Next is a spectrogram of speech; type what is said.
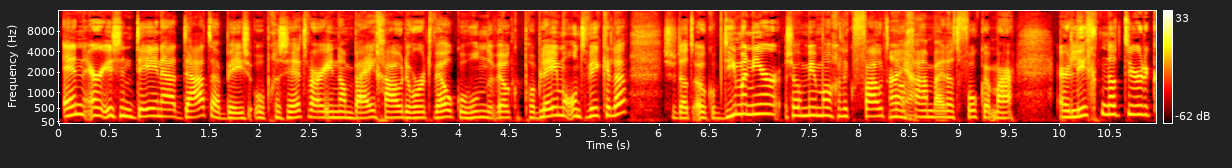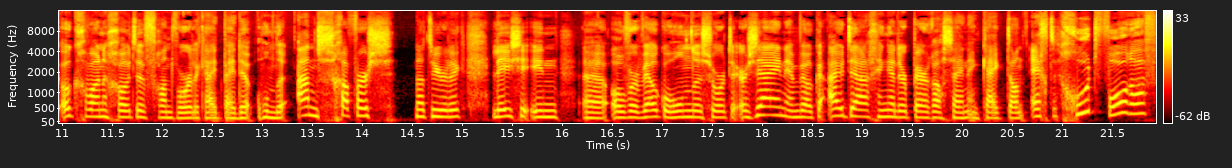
En er is een DNA-database opgezet waarin dan bijgehouden wordt welke honden welke problemen ontwikkelen. Zodat ook op die manier zo min mogelijk fout kan Ah, ja. gaan bij dat fokken. Maar er ligt natuurlijk ook gewoon een grote verantwoordelijkheid bij de hondenanschaffers. Natuurlijk lees je in eh, over welke hondensoorten er zijn en welke uitdagingen er per ras zijn. En kijk dan echt goed vooraf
